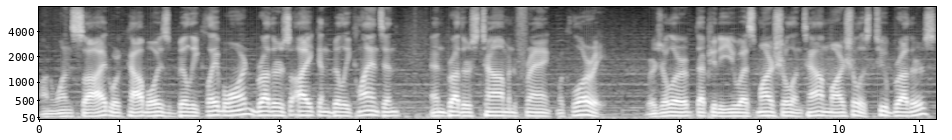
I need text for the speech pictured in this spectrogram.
On one side were cowboys Billy Claiborne, brothers Ike and Billy Clanton, and brothers Tom and Frank McLaury. Virgil Earp, Deputy U.S. Marshal and Town Marshal, his two brothers,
